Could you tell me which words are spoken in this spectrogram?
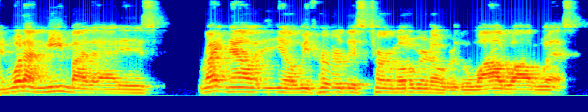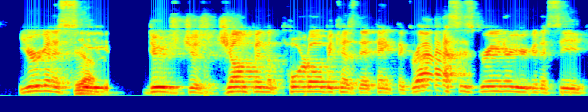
And what I mean by that is right now, you know, we've heard this term over and over the wild, wild west. You're going to see yeah. dudes just jump in the portal because they think the grass is greener. You're going to see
